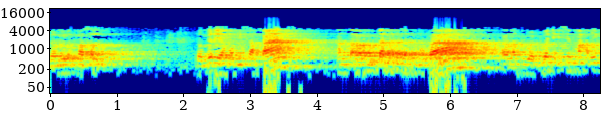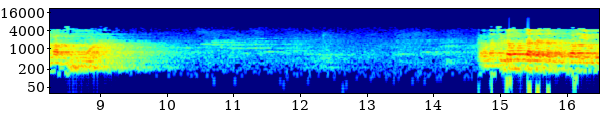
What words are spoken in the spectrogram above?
domirul fasl. Domir yang memisahkan antara mubtada dan khobar karena dua-duanya isim makrifat semua. Karena jika mubtada dan khobar itu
